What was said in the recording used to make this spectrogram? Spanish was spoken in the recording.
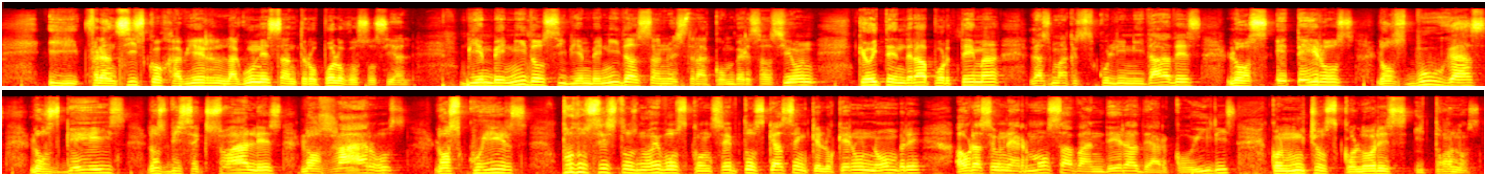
y Francisco Javier Lagunes, antropólogo social. Bienvenidos y bienvenidas a nuestra conversación que hoy tendrá por tema las masculinidades, los heteros, los bugas, los gays, los bisexuales, los raros, los queers, todos estos nuevos conceptos que hacen que lo que era un hombre ahora sea una hermosa bandera de arcoíris con muchos colores y tonos.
